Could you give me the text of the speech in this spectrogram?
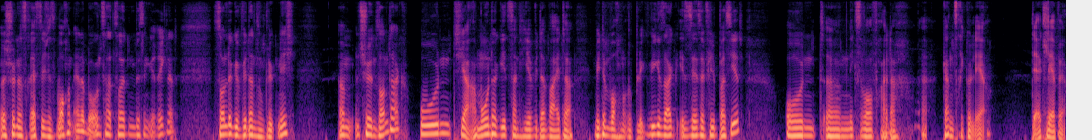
äh, schönes restliches Wochenende. Bei uns hat es heute ein bisschen geregnet. Sollte gewittern zum Glück nicht. Ähm, einen schönen Sonntag und ja, am Montag geht's dann hier wieder weiter mit dem Wochenrückblick. Wie gesagt, ist sehr, sehr viel passiert und ähm, nächste Woche Freitag äh, ganz regulär der Erklärbär.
